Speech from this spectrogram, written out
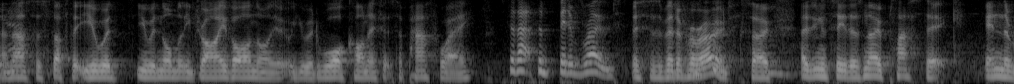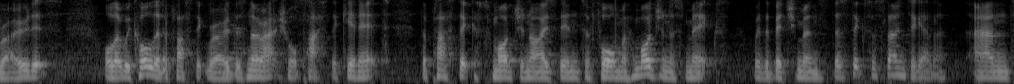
yeah. And that's the stuff that you would, you would normally drive on or you would walk on if it's a pathway. So that's a bit of road? This is a bit of a road. so as you can see, there's no plastic in the road. It's, although we call it a plastic road, yeah. there's no actual plastic in it. The plastic is homogenized in to form a homogeneous mix with the bitumen that sticks the stone together. And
